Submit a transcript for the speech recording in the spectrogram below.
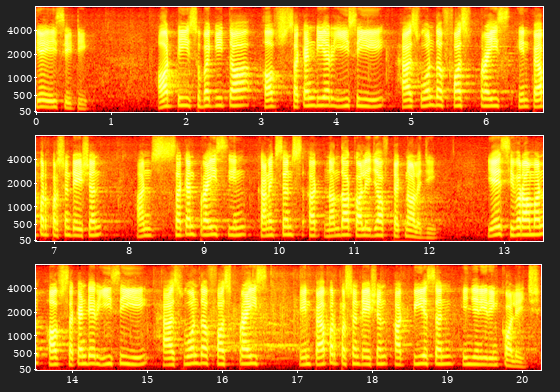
AICT. R.T. Subhagita of second year ECE has won the first prize in paper presentation and second prize in connections at Nanda College of Technology. A. Sivaraman of second year ECE has won the first prize in paper presentation at PSN Engineering College.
